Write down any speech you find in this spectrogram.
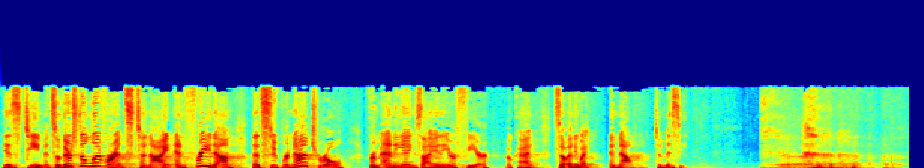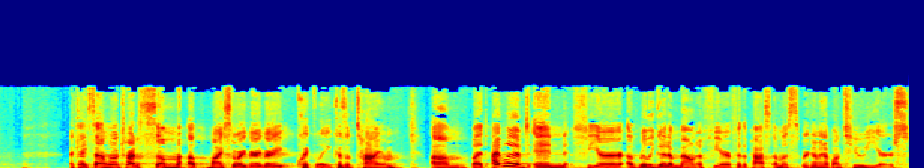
his team. And so there's deliverance tonight and freedom that's supernatural from any anxiety or fear. Okay? So anyway, and now to Missy. okay, so I'm going to try to sum up my story very, very quickly because of time. Um, but I've lived in fear, a really good amount of fear for the past almost, we're coming up on two years.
